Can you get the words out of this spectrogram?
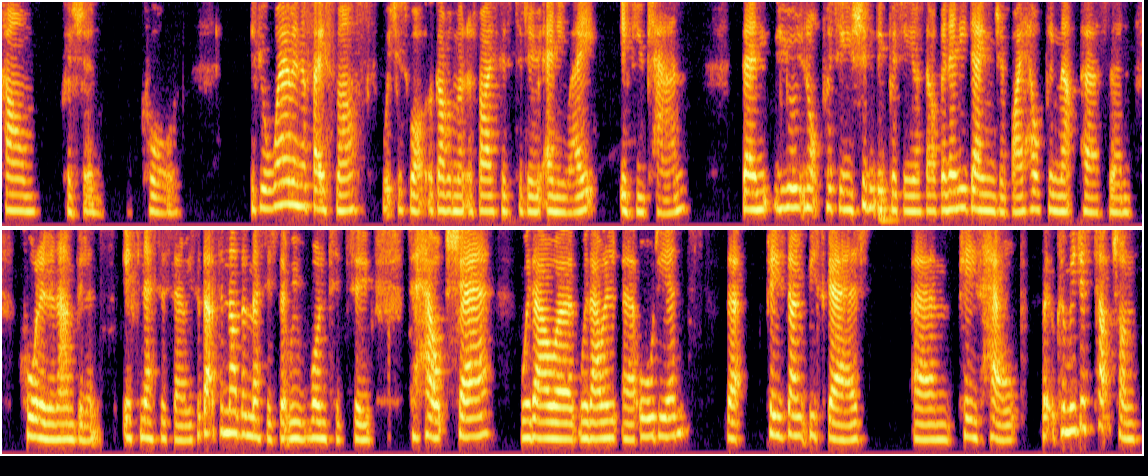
calm, cushion, call. If you're wearing a face mask, which is what the government advises to do anyway, if you can, then you're not putting, you shouldn't be putting yourself in any danger by helping that person call in an ambulance if necessary. So that's another message that we wanted to to help share with our with our uh, audience that please don't be scared. Um, please help. But can we just touch on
